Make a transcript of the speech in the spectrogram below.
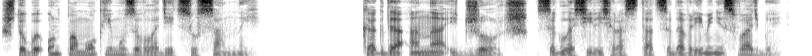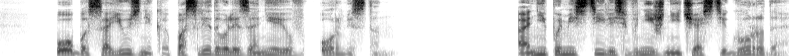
чтобы он помог ему завладеть Сусанной. Когда она и Джордж согласились расстаться до времени свадьбы, оба союзника последовали за нею в Ормистон. Они поместились в нижней части города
